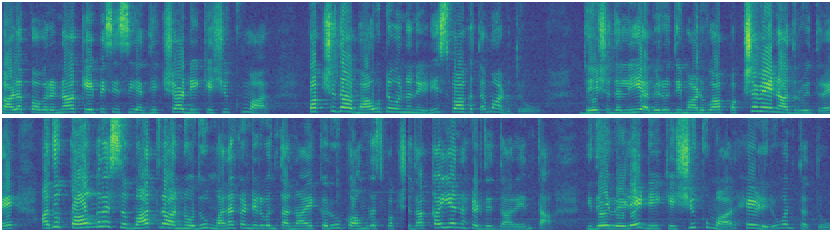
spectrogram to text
ಕಾಳಪ್ಪ ಅವರನ್ನ ಕೆಪಿಸಿಸಿ ಅಧ್ಯಕ್ಷ ಡಿಕೆ ಶಿವಕುಮಾರ್ ಪಕ್ಷದ ಬಾವುಟವನ್ನು ನೀಡಿ ಸ್ವಾಗತ ಮಾಡಿದ್ರು. ದೇಶದಲ್ಲಿ ಅಭಿವೃದ್ಧಿ ಮಾಡುವ ಪಕ್ಷವೇನಾದರೂ ಇದ್ರೆ ಅದು ಕಾಂಗ್ರೆಸ್ ಮಾತ್ರ ಅನ್ನೋದು ಮನಕಂಡಿರುವಂಥ ನಾಯಕರು ಕಾಂಗ್ರೆಸ್ ಪಕ್ಷದ ಕೈಯನ್ನು ಹಿಡಿದಿದ್ದಾರೆ ಅಂತ ಇದೇ ವೇಳೆ ಡಿಕೆ ಶಿವಕುಮಾರ್ ಹೇಳಿರುವಂತದ್ದು.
